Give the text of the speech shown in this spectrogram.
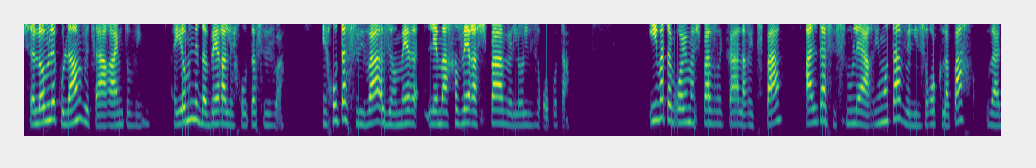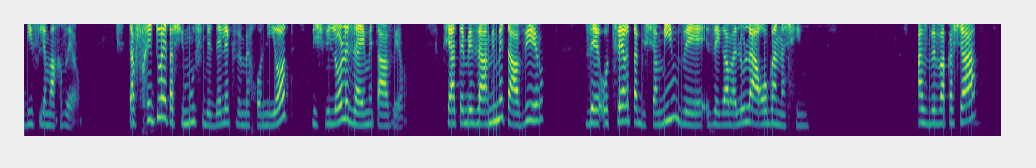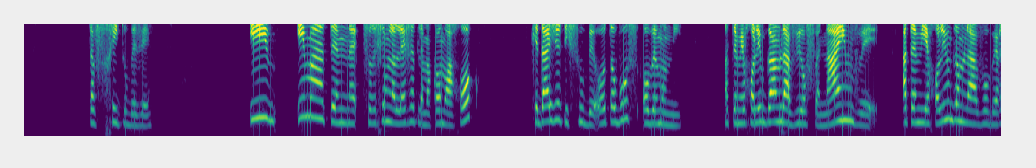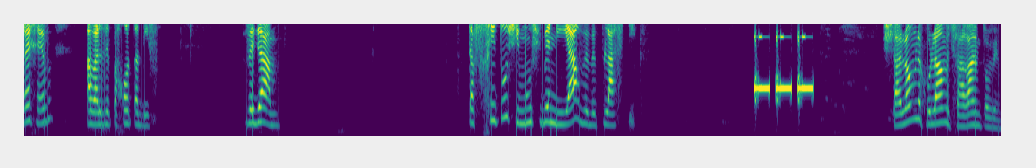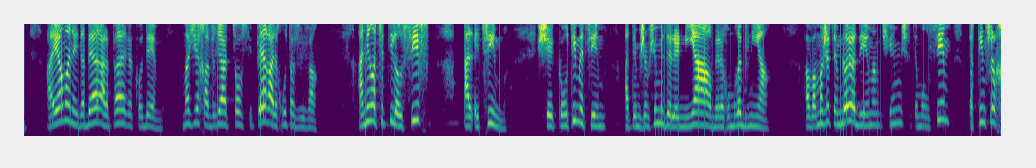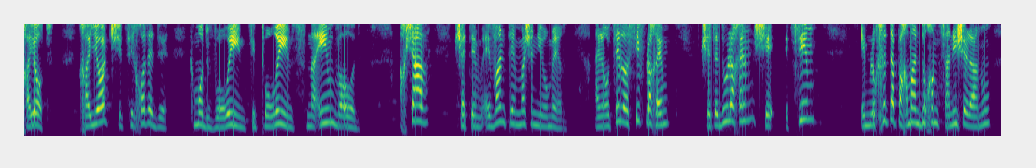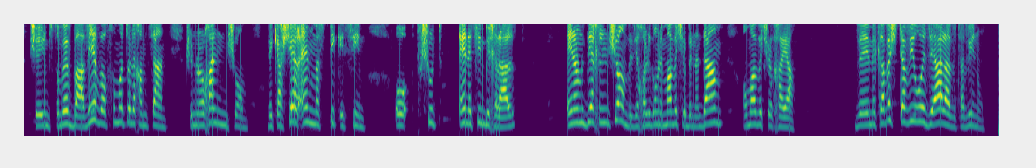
שלום לכולם וצהריים טובים. היום נדבר על איכות הסביבה. איכות הסביבה זה אומר למחזר אשפה ולא לזרוק אותה. אם אתם רואים אשפה זריקה על הרצפה, אל תהססו להרים אותה ולזרוק לפח ועדיף למחזר. תפחיתו את השימוש בדלק ומכוניות בשביל לא לזהם את האוויר. כשאתם מזהמים את האוויר, זה עוצר את הגשמים וזה גם עלול להרוג אנשים. אז בבקשה, תפחיתו בזה. אם, אם אתם צריכים ללכת למקום רחוק, כדאי שתיסעו באוטובוס או במונית. אתם יכולים גם להביא אופניים ואתם יכולים גם לבוא ברכב, אבל זה פחות עדיף. וגם, תפחיתו שימוש בנייר ובפלסטיק. שלום לכולם וצהריים טובים. היום אני אדבר על הפרק הקודם, מה שחברי הטוב סיפר על איכות הסביבה. אני רציתי להוסיף על עצים. שכורתים עצים, אתם משמשים את זה לנייר ולחומרי בנייה. אבל מה שאתם לא יודעים, אנשים, שאתם הורסים בתים של חיות. חיות שצריכות את זה, כמו דבורים, ציפורים, סנאים ועוד. עכשיו, שאתם הבנתם מה שאני אומר, אני רוצה להוסיף לכם, שתדעו לכם שעצים הם לוקחים את הפחמן דו-חמצני שלנו, שמסתובב באוויר, והופכים אותו לחמצן, שנוכל לנשום. וכאשר אין מספיק עצים, או פשוט אין עצים בכלל, אין לנו דרך לנשום, וזה יכול לגרום למוות של בן אדם, או מוות של חיה. ומקווה שתעבירו את זה הלאה ותבינו.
